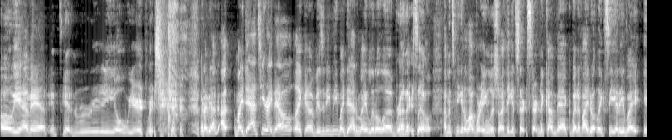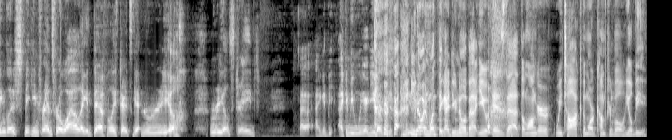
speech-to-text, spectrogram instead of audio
Oh yeah, man, it's getting real weird for sure. but I mean, I, I, my dad's here right now, like uh, visiting me. My dad and my little uh, brother. So I've been speaking a lot more English. So I think it's start, starting to come back. But if I don't like see any of my English speaking friends for a while, like it definitely starts getting real, real strange. I, I could be, I can be weird. You know me. You, you know, and one thing I do know about you is that the longer we talk, the more comfortable you'll be.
